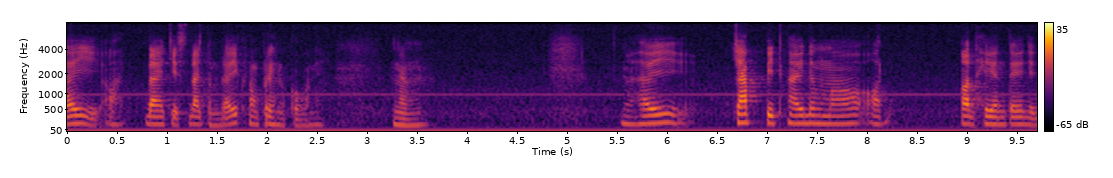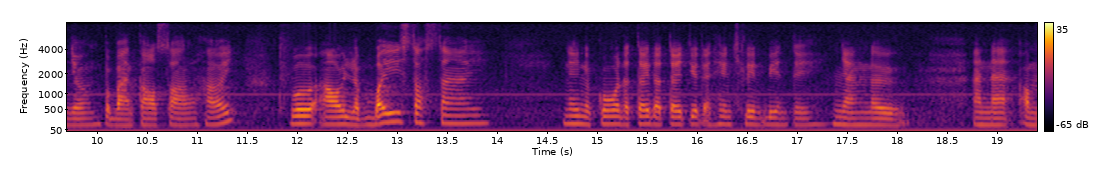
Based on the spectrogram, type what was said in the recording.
រីអស់ដែលជាស្ដេចដំរីក្នុងព្រះនគរនេះហ្នឹងហើយចាប់ពីថ្ងៃនឹងមកអត់អត់ហ៊ានទេញញោមប្របានកោសលហើយធ្វើឲ្យល្បីសោះសាយនៃនគរដតីដតីទៀតអត់ហ៊ានឆ្លៀនបៀនទេញ៉ាំងនៅ អាណាអំ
